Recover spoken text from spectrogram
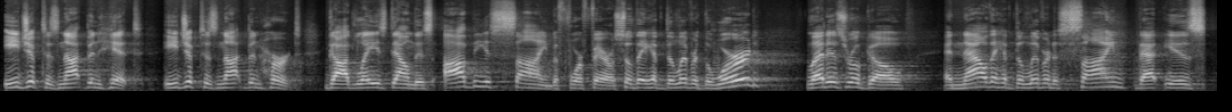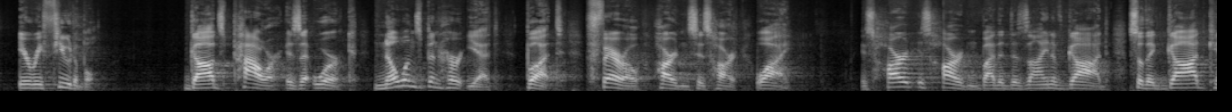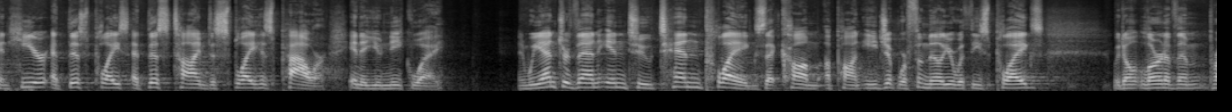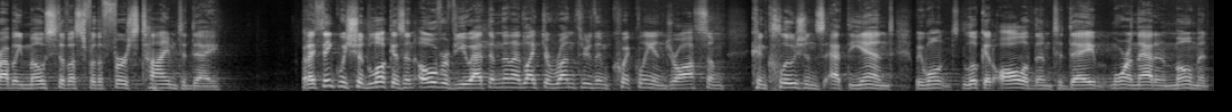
Egypt has not been hit. Egypt has not been hurt. God lays down this obvious sign before Pharaoh. So they have delivered the word, let Israel go, and now they have delivered a sign that is irrefutable. God's power is at work. No one's been hurt yet, but Pharaoh hardens his heart. Why? His heart is hardened by the design of God so that God can here at this place, at this time, display his power in a unique way. And we enter then into 10 plagues that come upon Egypt. We're familiar with these plagues. We don't learn of them, probably most of us, for the first time today. But I think we should look as an overview at them. Then I'd like to run through them quickly and draw some conclusions at the end. We won't look at all of them today, more on that in a moment.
